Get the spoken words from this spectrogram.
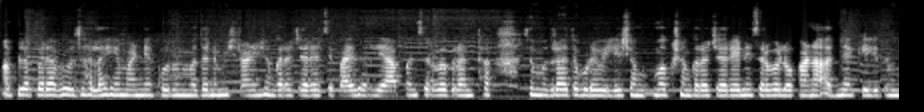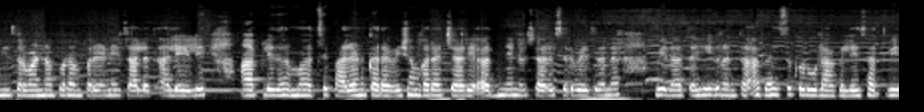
आपला पराभव झाला हे मान्य करून मदन मिश्राने शंकराचार्याचे पाय धरले. आपण सर्व ग्रंथ समुद्रात बुडविले. शं मग शंकराचार्याने सर्व लोकांना आज्ञा केली. तुम्ही सर्वांना परंपरेने चालत आलेले आपले धर्माचे पालन करावे. शंकराचार्य आज्ञेनुसार सर्वजण वेदातही ग्रंथ अभ्यास करू लागले. सातवी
